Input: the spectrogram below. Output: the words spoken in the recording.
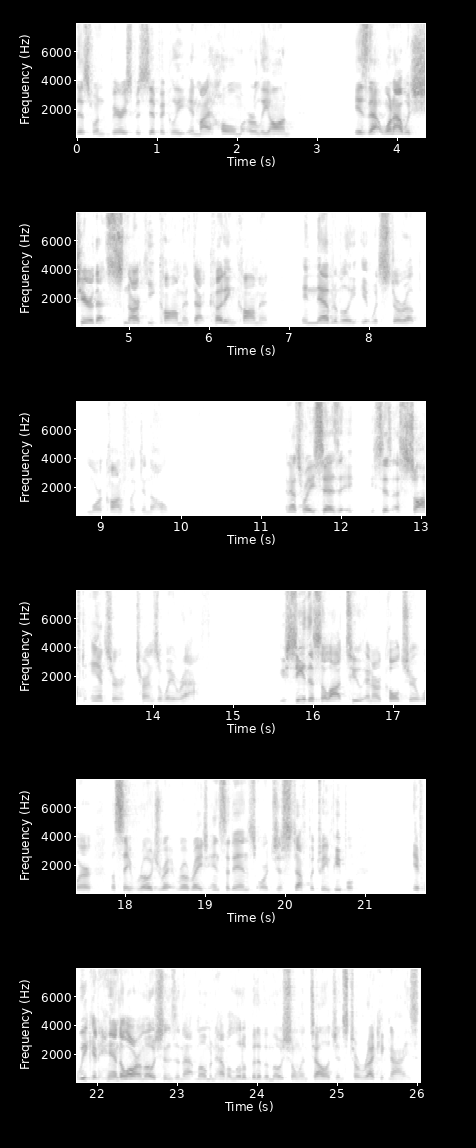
this one very specifically in my home early on is that when I would share that snarky comment, that cutting comment, inevitably it would stir up more conflict in the home. And that's why he says, he says, a soft answer turns away wrath. You see this a lot too in our culture where, let's say, road, road rage incidents or just stuff between people. If we could handle our emotions in that moment, have a little bit of emotional intelligence to recognize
